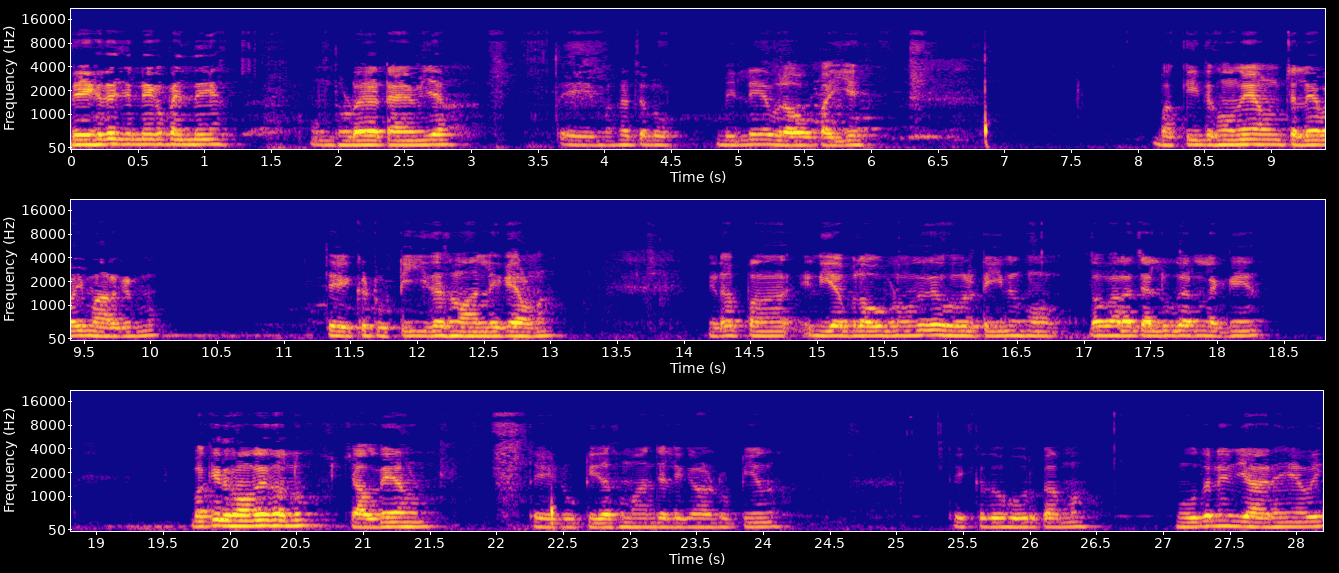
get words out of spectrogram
ਦੇਖਦੇ ਜਿੰਨੇ ਕੁ ਪੈਂਦੇ ਆ। ਹੁਣ ਥੋੜਾ ਜਿਹਾ ਟਾਈਮ ਜਿਹਾ। ਤੇ ਮੈਂ ਕਿਹਾ ਚਲੋ, ਵਿਹਲੇ ਆ ਬਲੌਗ ਪਾਈਏ। ਬਾਕੀ ਦਿਖਾਉਂਦੇ ਆ ਹੁਣ ਚੱਲੇ ਆ ਬਾਈ ਮਾਰਕੀਟ ਨੂੰ। ਤੇ ਇੱਕ ਟੁੱਟੀ ਜੀ ਦਾ ਸਮਾਨ ਲੈ ਕੇ ਆਉਣਾ। ਜਿਹੜਾ ਆਪਾਂ ਇੰਡੀਆ ਬਲੌਗ ਬਣਾਉਂਦੇ ਤੇ ਉਹ ਰੁਟੀਨ ਹੁਣ ਦੁਬਾਰਾ ਚਾਲੂ ਕਰਨ ਲੱਗੇ ਆ। ਬਾਕੀ ਦਿਖਾਉਂਦੇ ਤੁਹਾਨੂੰ, ਚੱਲਦੇ ਆ ਹੁਣ। ਤੇ ਰੋਟੀ ਦਾ ਸਮਾਨ ਜੇ ਲੈ ਰੋਟੀਆਂ ਦਾ। ਤੇ ਇੱਕ ਦੋ ਹੋਰ ਕੰਮ। ਮੋਦਨੇ ਜਾ ਰਹੇ ਆ ਬਈ।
